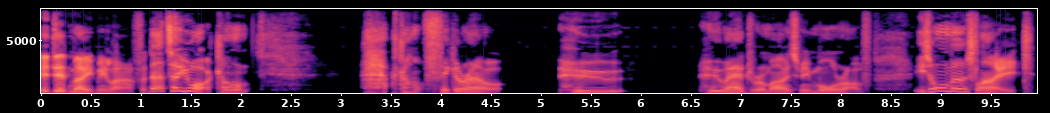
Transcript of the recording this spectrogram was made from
It did make me laugh, and I tell you what, I can't, I can't figure out who, who Ed reminds me more of. He's almost like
